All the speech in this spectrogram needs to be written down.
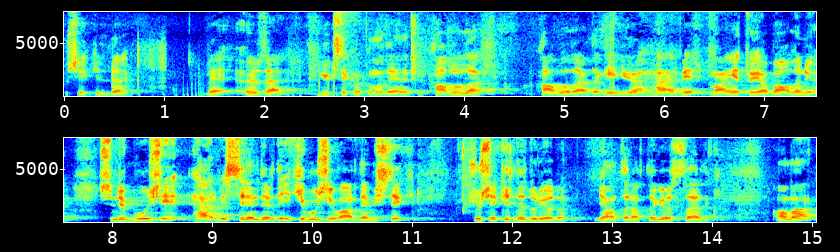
bu şekilde. ve özel yüksek akıma dayanıklı kablolar. Kablolar da geliyor her bir manyetoya bağlanıyor. Şimdi buji her bir silindirde iki buji var demiştik. Şu şekilde duruyordu. Yan tarafta gösterdik. Ama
